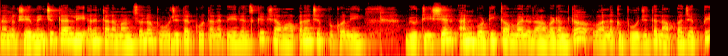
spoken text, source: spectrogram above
నన్ను క్షమించు తల్లి అని తన మనసులో పూజితకు తన పేరెంట్స్కి క్షమాపణ చెప్పుకొని బ్యూటీషియన్ అండ్ బొటిక్ అమ్మాయిలు రావడంతో వాళ్ళకు పూజితను అప్పజెప్పి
